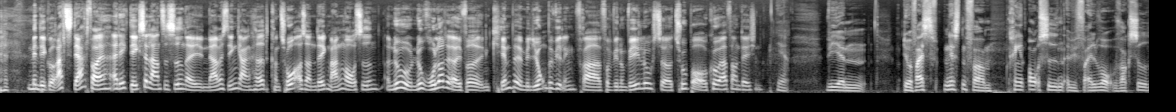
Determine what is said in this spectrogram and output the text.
Men det er gået ret stærkt for jer, er det ikke? Det er ikke så lang tid siden, at I nærmest ikke engang havde et kontor og sådan. Det er ikke mange år siden. Og nu, nu ruller det, og I har fået en kæmpe millionbevilling fra, fra Willum Velux og Tuborg og KR Foundation. Vi, øhm, det var faktisk næsten for omkring et år siden, at vi for alvor voksede,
